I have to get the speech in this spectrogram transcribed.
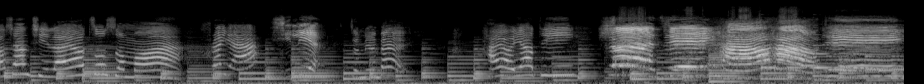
早上起来要做什么啊？刷牙、洗脸、整棉被，还有要听《圣经》，好好听。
